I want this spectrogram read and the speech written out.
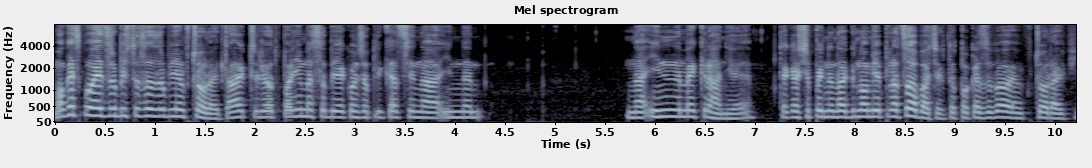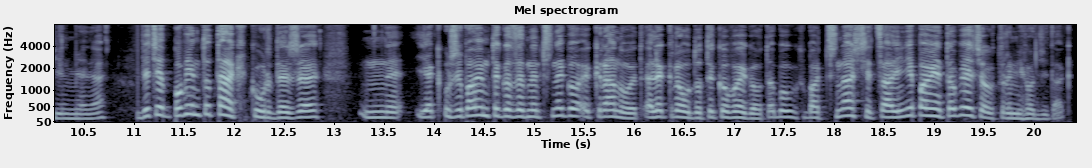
mogę spróbować zrobić to, co zrobiłem wczoraj, tak, czyli odpalimy sobie jakąś aplikację na innym, na innym ekranie, tak jak się powinno na Gnomie pracować, jak to pokazywałem wczoraj w filmie, nie. Wiecie, powiem to tak, kurde, że mm, jak używałem tego zewnętrznego ekranu Electro dotykowego, to był chyba 13 cali, nie pamiętam, wiecie o którym mi chodzi, tak?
